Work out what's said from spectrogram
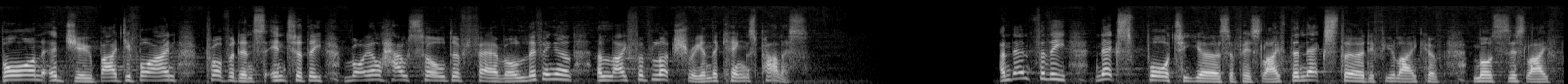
Born a Jew by divine providence into the royal household of Pharaoh, living a, a life of luxury in the king's palace. And then for the next 40 years of his life, the next third, if you like, of Moses' life,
